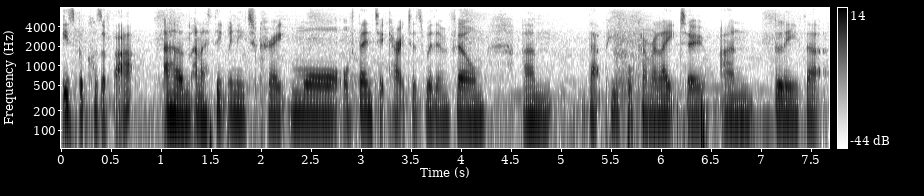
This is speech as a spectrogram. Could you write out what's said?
is because of that. Um, and I think we need to create more authentic characters within film um, that people can relate to and believe that,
